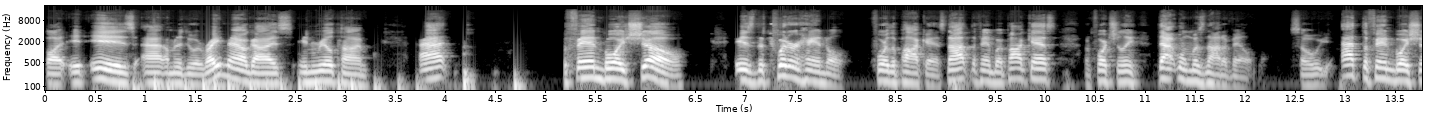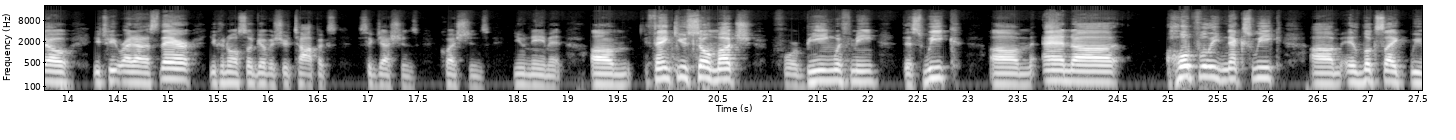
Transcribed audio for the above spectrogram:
but it is at, I'm going to do it right now, guys, in real time. At the Fanboy Show is the Twitter handle for the podcast, not the Fanboy Podcast. Unfortunately, that one was not available. So at the Fanboy Show, you tweet right at us there. You can also give us your topics, suggestions, questions, you name it. Um, thank you so much for being with me this week. Um, and uh, hopefully next week, um, it looks like we.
